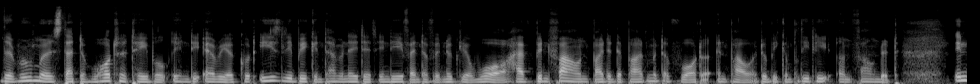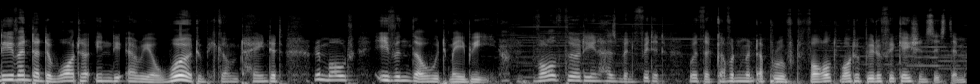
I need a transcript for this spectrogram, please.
The rumors that the water table in the area could easily be contaminated in the event of a nuclear war have been found by the Department of Water and Power to be completely unfounded. In the event that the water in the area were to become tainted, remote even though it may be, Vault 13 has been fitted with a government-approved vault water purification system,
